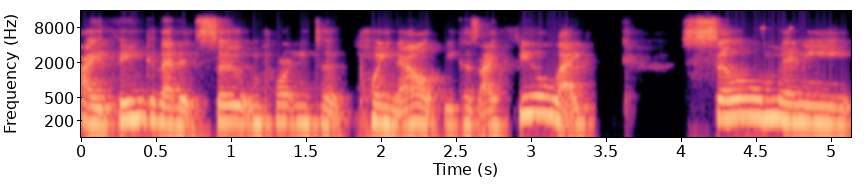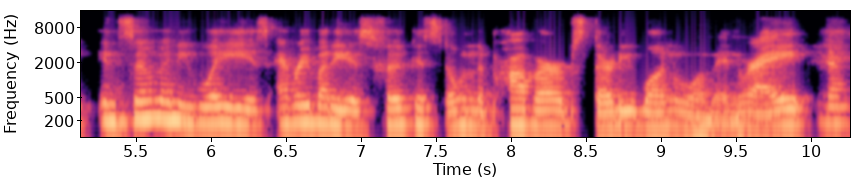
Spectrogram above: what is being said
I think that it's so important to point out because I feel like so many in so many ways everybody is focused on the proverbs 31 woman right yeah,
